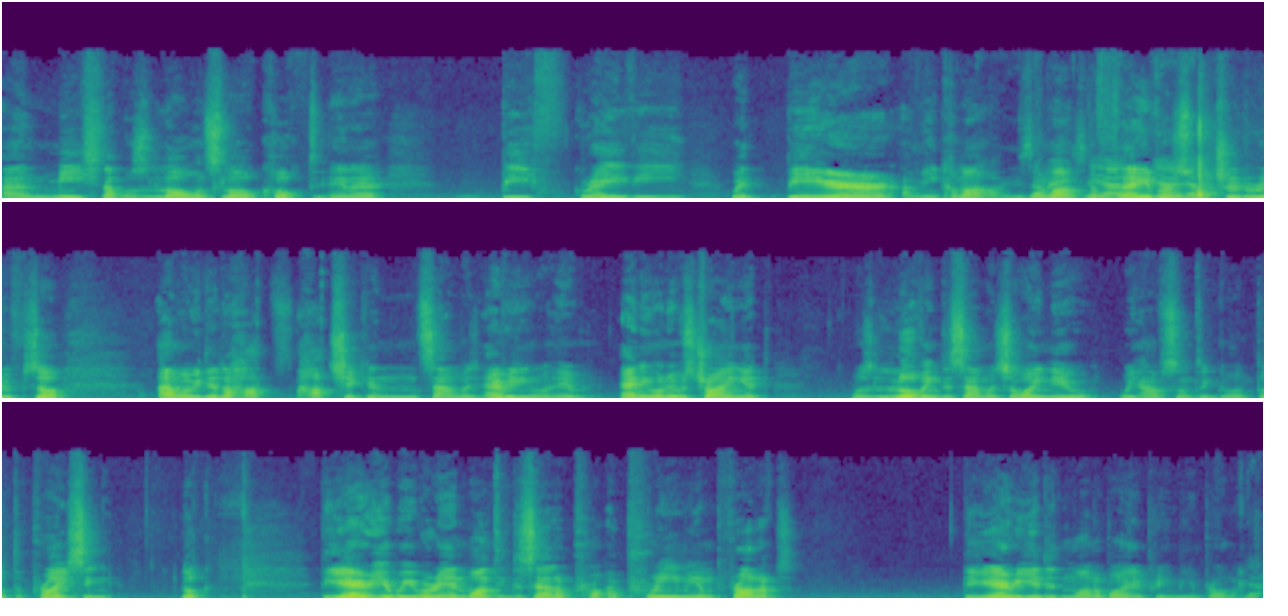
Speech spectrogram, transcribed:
and meat that was low and slow cooked in a beef gravy with beer. I mean, come on, Oh, come on, the yeah, flavors yeah, yeah. were through the roof. So, and when we did a hot hot chicken sandwich. Everything. It, anyone who was trying it was loving the sandwich. So I knew we have something good. But the pricing, look, the area we were in wanting to sell a, pro, a premium product, the area didn't want to buy a premium product. Yeah.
